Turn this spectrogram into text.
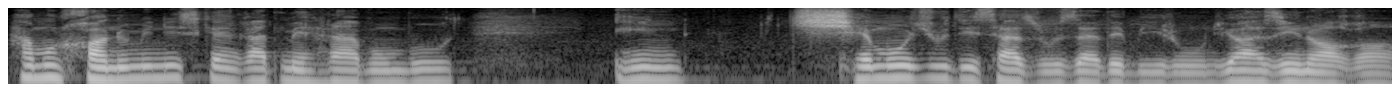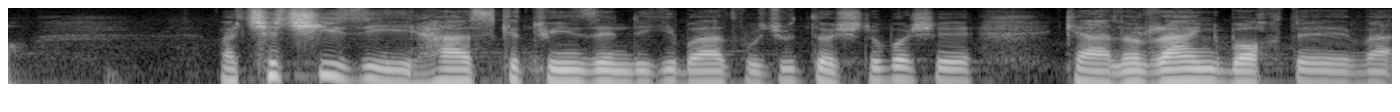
همون خانومی نیست که انقدر مهربون بود. این چه موجودی است از رو زده بیرون یا از این آقا؟ و چه چیزی هست که تو این زندگی باید وجود داشته باشه که الان رنگ باخته و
